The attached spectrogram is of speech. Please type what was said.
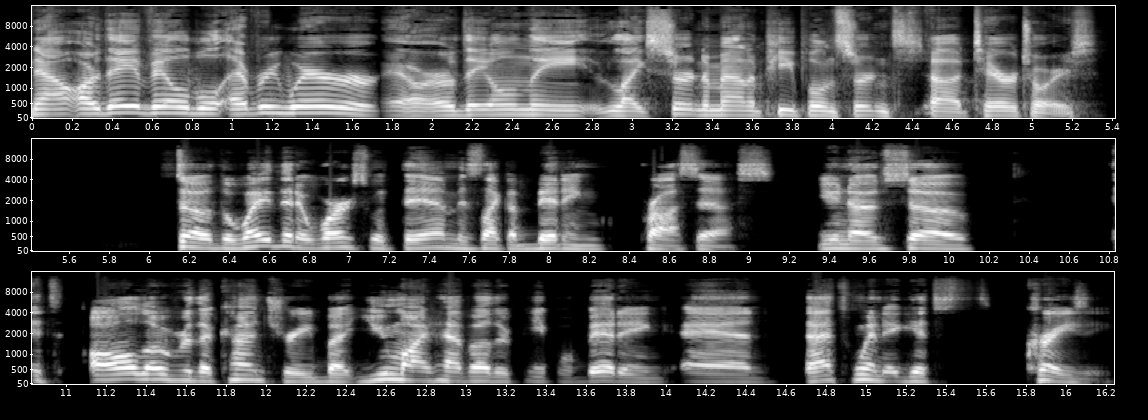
Now, are they available everywhere or are they only like certain amount of people in certain uh, territories? So the way that it works with them is like a bidding process, you know, so it's all over the country, but you might have other people bidding and that's when it gets crazy.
